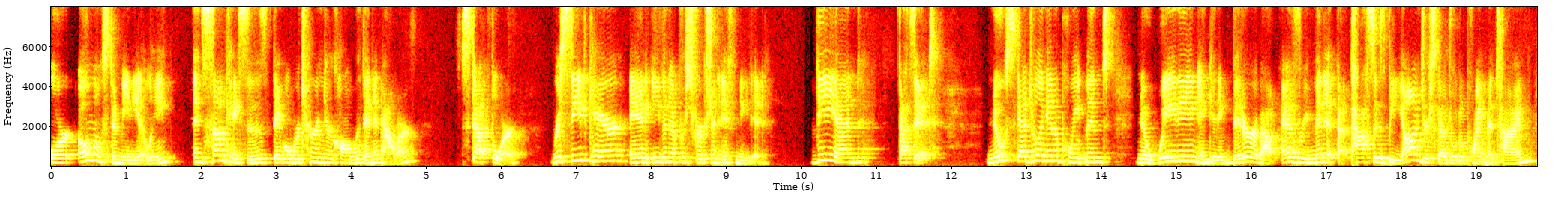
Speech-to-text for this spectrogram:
or almost immediately. In some cases, they will return your call within an hour. Step four, receive care and even a prescription if needed. The end. That's it. No scheduling an appointment, no waiting and getting bitter about every minute that passes beyond your scheduled appointment time,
